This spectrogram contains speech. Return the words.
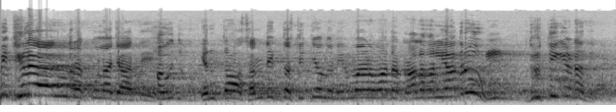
ಮಿಥಿಲೇಂದ್ರ ಕುಲ ಜಾತೆ ಹೌದು. ಎಂತ ಸಂದಿಗ್ಧ ಸ್ಥಿತಿಯೊಂದು ನಿರ್ಮಾಣವಾದ ಕಾಲದಲ್ಲಿ ಆದ್ರೂ ಧೃತಿಗೆಡದೆ.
